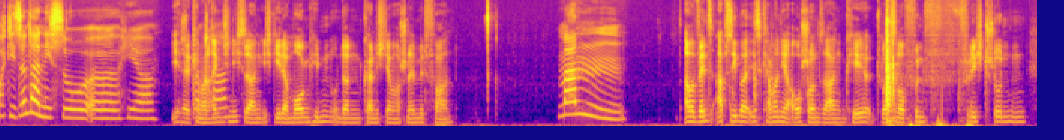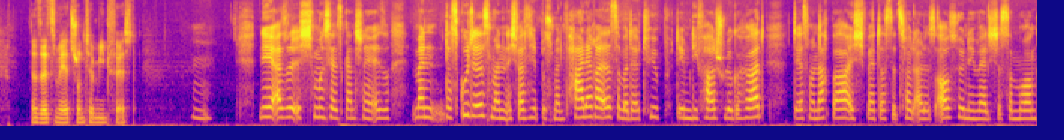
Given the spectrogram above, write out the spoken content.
Ach, die sind da nicht so äh, hier. Ja, da kann man Spontan. eigentlich nicht sagen, ich gehe da morgen hin und dann kann ich ja mal schnell mitfahren. Mann! Aber wenn es absehbar ist, kann man ja auch schon sagen, okay, du hast noch fünf Pflichtstunden, dann setzen wir jetzt schon einen Termin fest. Hm. Nee, also ich muss jetzt ganz schnell. Also, mein, das Gute ist, mein, ich weiß nicht, ob das mein Fahrlehrer ist, aber der Typ, dem die Fahrschule gehört, der ist mein Nachbar. Ich werde das jetzt heute alles ausführen. Den werde ich das dann morgen.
